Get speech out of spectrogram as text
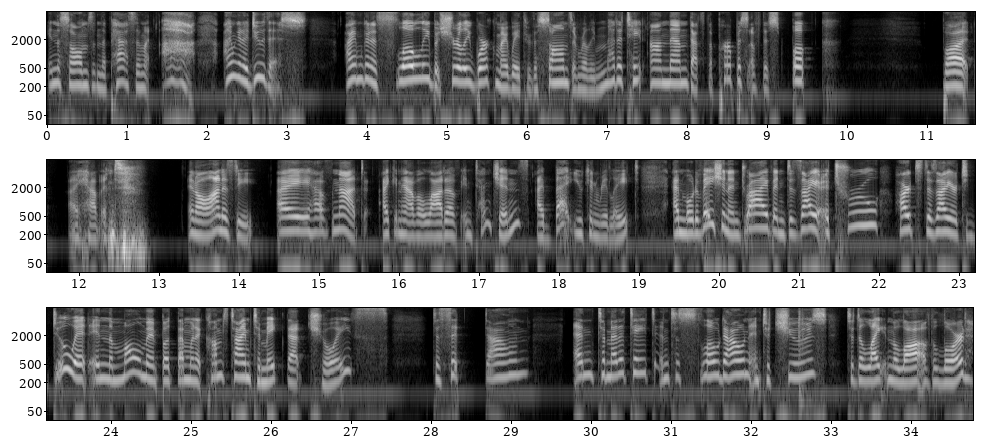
in the Psalms in the past. I'm like, ah, I'm going to do this. I'm going to slowly but surely work my way through the Psalms and really meditate on them. That's the purpose of this book. But I haven't. in all honesty, I have not. I can have a lot of intentions. I bet you can relate, and motivation and drive and desire, a true heart's desire to do it in the moment. But then when it comes time to make that choice, to sit down and to meditate and to slow down and to choose to delight in the law of the Lord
